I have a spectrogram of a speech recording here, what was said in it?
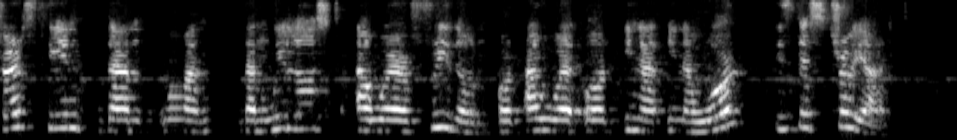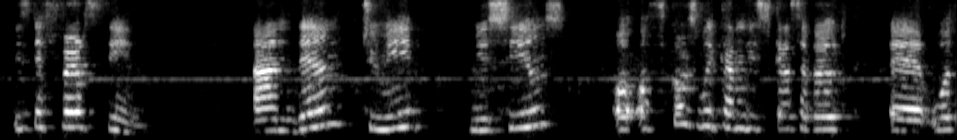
first thing that when that we lost our freedom or our or in a in a war is destroy art. Is the first thing. And then to me museums. Of course we can discuss about uh, what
